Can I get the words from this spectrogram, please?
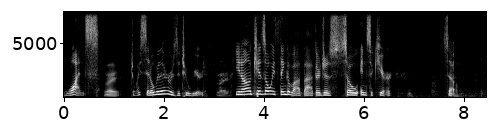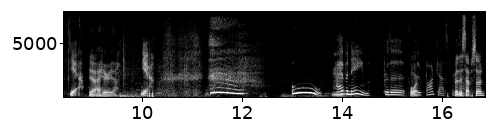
once. Right. Do I sit over there, or is it too weird? Right. You know, kids always think about that. They're just so insecure. So, yeah, Yeah, I hear you. yeah. Ooh. I have a name for the for, For? the podcast For this now. episode,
